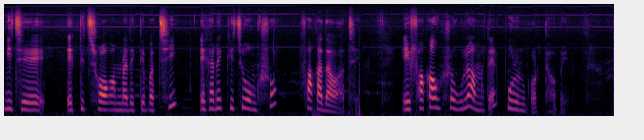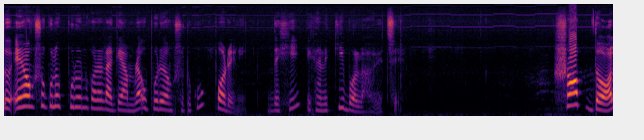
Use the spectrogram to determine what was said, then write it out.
নিচে একটি ছক আমরা দেখতে পাচ্ছি। এখানে কিছু অংশ ফাঁকা দেওয়া আছে। এই ফাঁকা অংশগুলো আমাদের পূরণ করতে হবে। তো এই অংশগুলো পূরণ করার আগে আমরা উপরের অংশটুকু পড়ে নিই। দেখি এখানে কি বলা হয়েছে। সব দল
